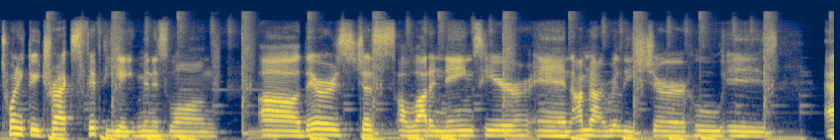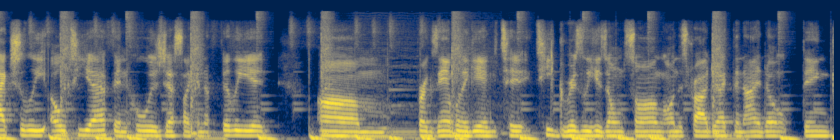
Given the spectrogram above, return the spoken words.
23 tracks, 58 minutes long. Uh, there's just a lot of names here, and I'm not really sure who is actually OTF and who is just like an affiliate. Um, for example, they gave T-, Tee Grizzley his own song on this project, and I don't think,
